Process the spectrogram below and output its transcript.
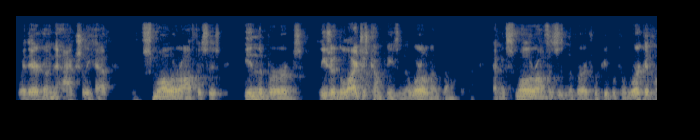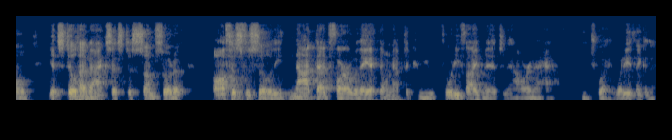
where they're going to actually have smaller offices in the burbs. These are the largest companies in the world I'm talking about. Having smaller offices in the burbs where people can work at home, yet still have access to some sort of office facility not that far where they don't have to commute 45 minutes, an hour and a half each way. What do you think of that?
